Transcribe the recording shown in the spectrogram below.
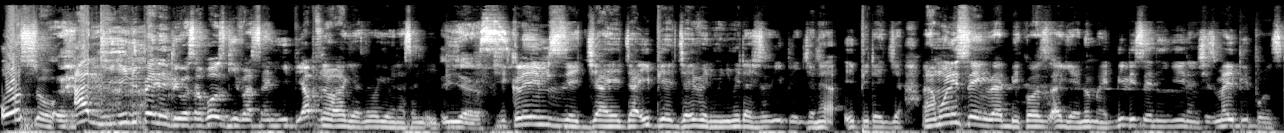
Also, Aggie independently was supposed to give us an EP. Up to now, Aggie has never given us an EP. Yes. She claims the ja, ja, EP, ja, even when you meet her, she says EP, ja, EP, ja. And I'm only saying that because, again, I know might be listening in and she's my people's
